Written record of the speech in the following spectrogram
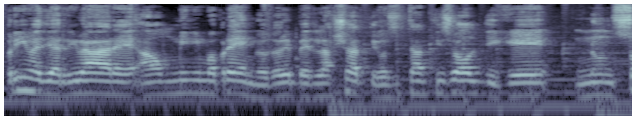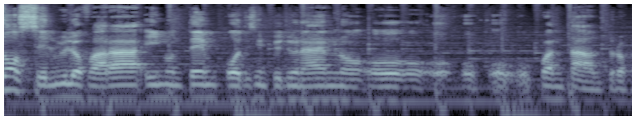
prima di arrivare a un minimo premio dovrebbe lasciarti così tanti soldi che non so se lui lo farà in un tempo ad esempio di un anno o, o, o, o quant'altro.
